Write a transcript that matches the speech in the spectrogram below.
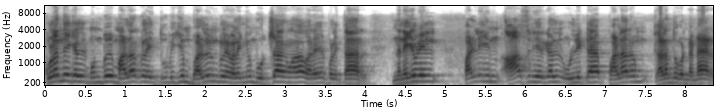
குழந்தைகள் முன்பு மலர்களை தூவியும் பலூன்களை வழங்கியும் உற்சாகமாக வரவேற்பளித்தார் இந்த நிகழ்வில் பள்ளியின் ஆசிரியர்கள் உள்ளிட்ட பலரும் கலந்து கொண்டனர்.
